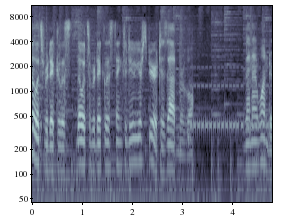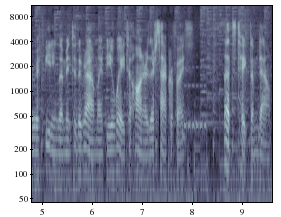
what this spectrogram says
Though it's ridiculous, though it's a ridiculous thing to do, your spirit is admirable. Then I wonder if beating them into the ground might be a way to honor their sacrifice. Let's take them down.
